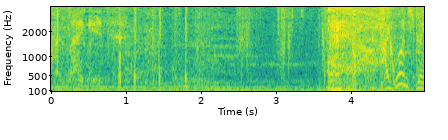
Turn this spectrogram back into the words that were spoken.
I like it. I once made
